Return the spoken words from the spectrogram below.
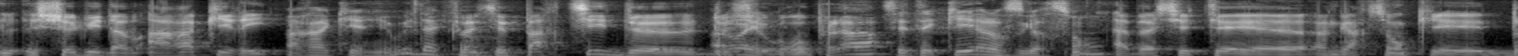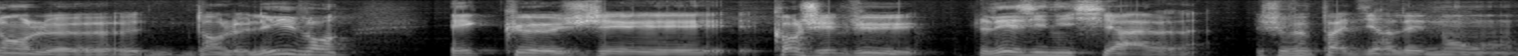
euh, celui d'avant. Harakiri, oui, Il d'accord. faisait partie de, de Ah ce groupe-là. C'était qui alors ce garçon? Ah ben, c'était euh, un garçon qui est dans le, dans le livre. et que j'ai, quand j'ai vu les initiales, je veux pas dire les noms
